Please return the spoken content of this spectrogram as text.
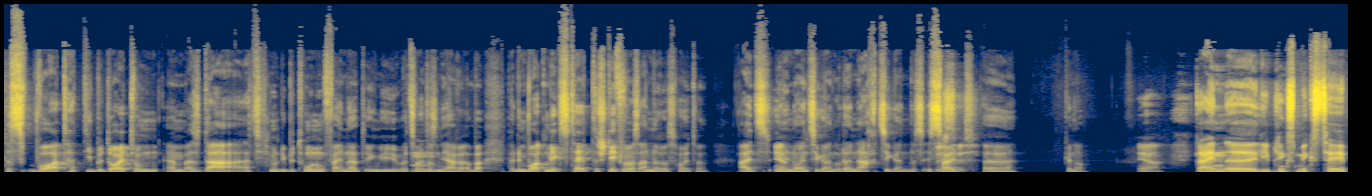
Das Wort hat die Bedeutung, ähm, also da hat sich nur die Betonung verändert, irgendwie über 2000 Mhm. Jahre, aber bei dem Wort Mixtape, das steht für was anderes heute als in Ja. den 90ern oder in den 80ern. Das ist Richtig. halt, äh, genau. Ja. Dein äh, Lieblingsmixtape?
